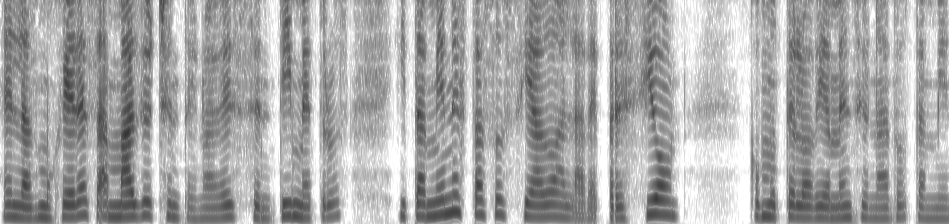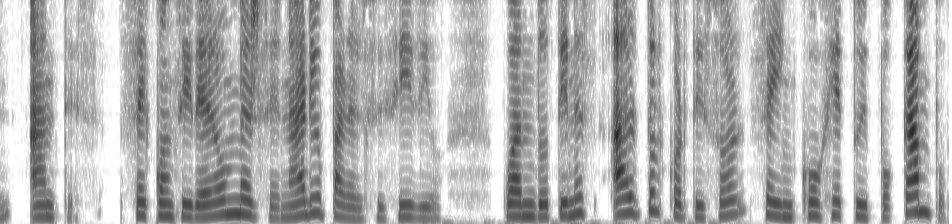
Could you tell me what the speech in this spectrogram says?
en las mujeres a más de 89 centímetros y también está asociado a la depresión, como te lo había mencionado también antes. Se considera un mercenario para el suicidio. Cuando tienes alto el cortisol, se encoge tu hipocampo.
